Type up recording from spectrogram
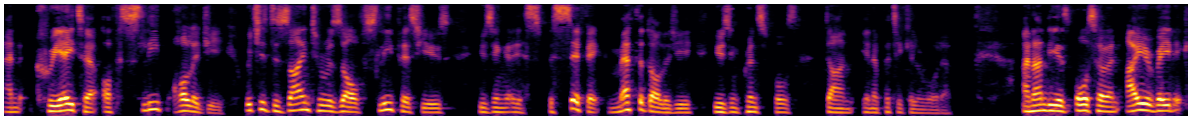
and creator of Sleepology, which is designed to resolve sleep issues using a specific methodology using principles done in a particular order. Anandi is also an Ayurvedic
